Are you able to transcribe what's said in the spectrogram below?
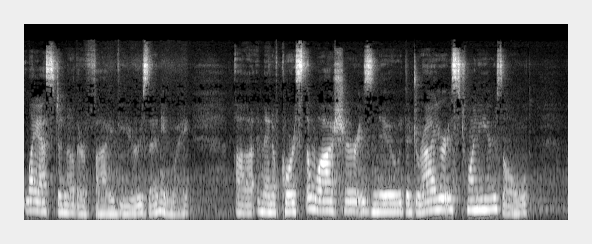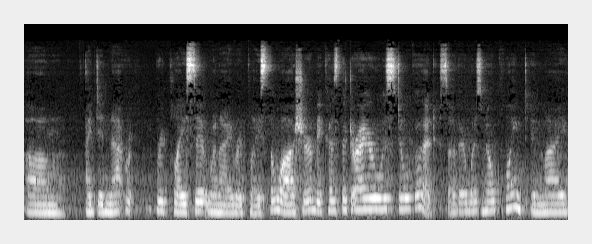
last another five years anyway. Uh, and then, of course, the washer is new. The dryer is 20 years old. Um, I did not replace it when I replaced the washer because the dryer was still good. So there was no point in my,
